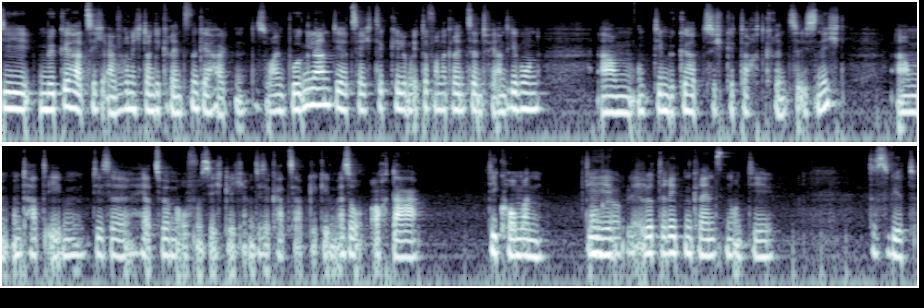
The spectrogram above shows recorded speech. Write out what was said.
die Mücke hat sich einfach nicht an die Grenzen gehalten. Das war im Burgenland, die hat 60 Kilometer von der Grenze entfernt gewohnt. Ähm, und die Mücke hat sich gedacht, Grenze ist nicht. Ähm, und hat eben diese Herzwürmer offensichtlich an diese Katze abgegeben. Also auch da, die kommen, die übertreten Grenzen und die das wird.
